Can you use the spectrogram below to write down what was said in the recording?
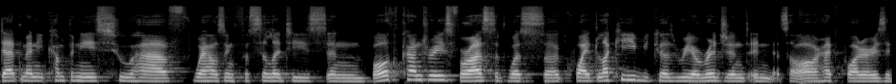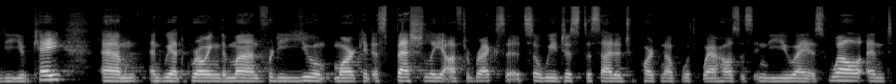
that many companies who have warehousing facilities in both countries. For us, it was uh, quite lucky because we originated in, so our headquarters is in the UK, um, and we had growing demand for the EU market, especially after Brexit. So we just decided to partner up with warehouses in the UA as well, and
